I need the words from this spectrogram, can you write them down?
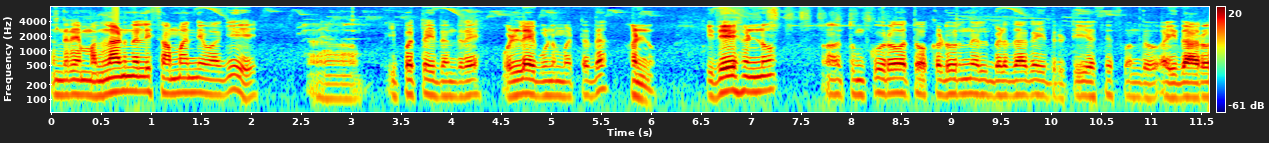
ಅಂದರೆ ಮಲೆನಾಡಿನಲ್ಲಿ ಸಾಮಾನ್ಯವಾಗಿ ಇಪ್ಪತ್ತೈದು ಅಂದರೆ ಒಳ್ಳೆಯ ಗುಣಮಟ್ಟದ ಹಣ್ಣು. ಇದೇ ಹಣ್ಣು ತುಮಕೂರು ಅಥವಾ ಕಡೂರಿನಲ್ಲಿ ಬೆಳೆದಾಗ ಇದ್ರ ಟಿ ಎಸ್ ಎಸ್ ಒಂದು ಐದಾರೋ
